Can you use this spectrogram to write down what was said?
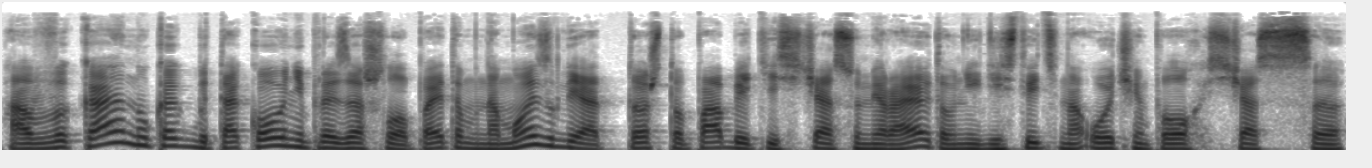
А в ВК, ну, как бы такого такого не произошло. Поэтому, на мой взгляд, то, что паблики сейчас умирают, а у них действительно очень плохо сейчас с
